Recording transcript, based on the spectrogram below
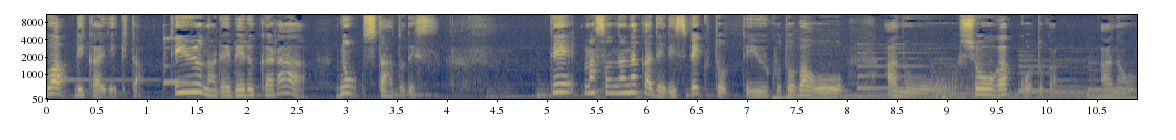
は理解できたっていうようなレベルからのスタートです。で、まあ、そんな中でリスペクトっていう言葉をあの小学校とかあの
